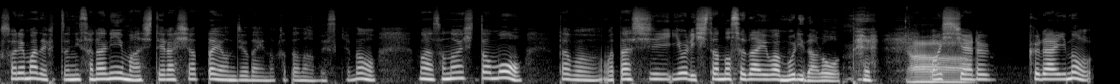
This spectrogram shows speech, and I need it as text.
それまで普通にサラリーマンしてらっしゃった40代の方なんですけどまあその人も多分私より下の世代は無理だろうっておっしゃるくらいの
